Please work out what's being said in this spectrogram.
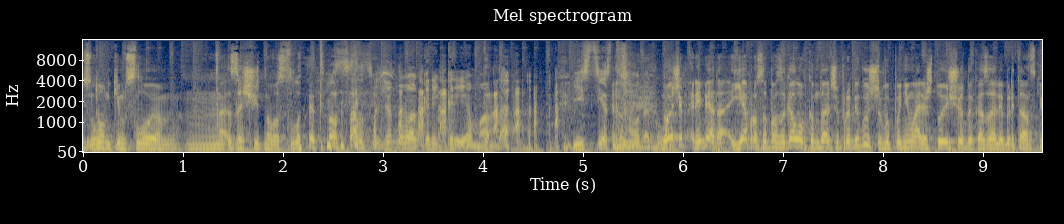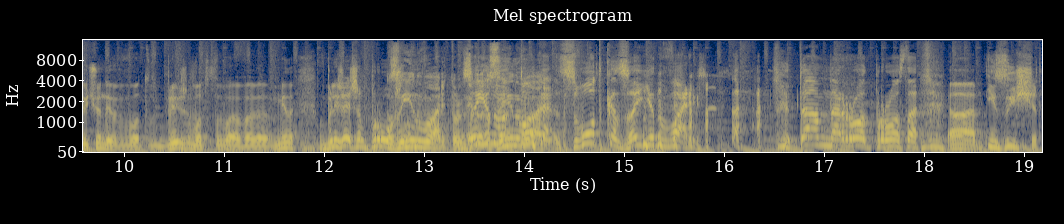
С ну- тонким слоем защитного слоя этого самого кре- крема, да. Естественного такого. Ну, в общем, ребята, я просто по заголовкам дальше пробегусь, чтобы вы понимали, что еще доказали британские ученые вот, в, ближ- вот в, в- в в ближайшем прошлом. За январь только. За Это январь. за январь. только сводка за январь. Там народ просто э, изыщет.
